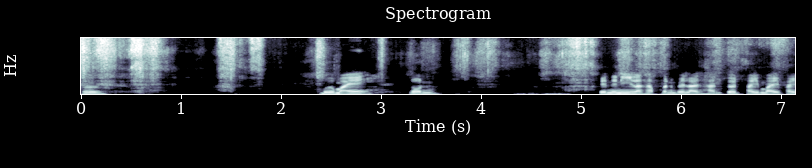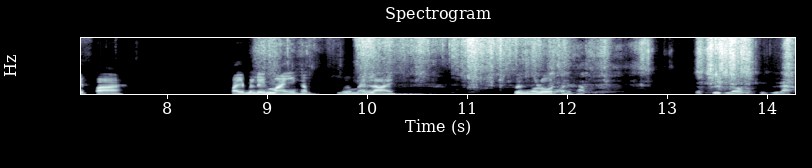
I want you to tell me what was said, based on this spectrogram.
เออ เบอร์ไม้ล่น เป็นในนี้แล้วครับมันเวลาทานเกิดไฟไหม้ไฟป่าไฟมันเลยไหม้ครับ เบอร์ไม้ลายเบิ่งเอาโลดครับพี่น้องที่รัก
